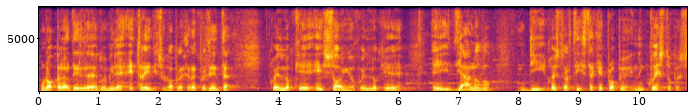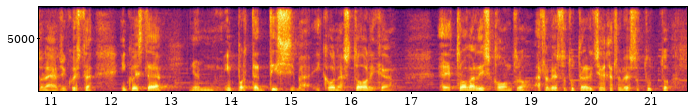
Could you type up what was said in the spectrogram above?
un'opera del 2013, un'opera che rappresenta quello che è il sogno, quello che è il dialogo di questo artista che proprio in questo personaggio, in questa, in questa Ehm, importantissima icona storica eh, trova riscontro attraverso tutta la ricerca, attraverso tutto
